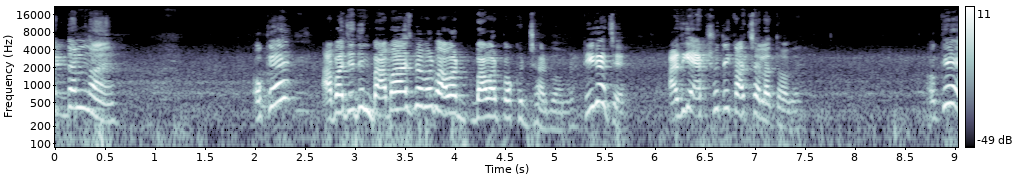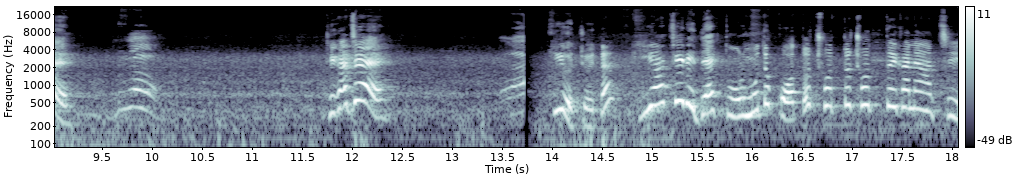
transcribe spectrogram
একদম নয়। ওকে? আবার যেদিন বাবা আসবে আবার বাবার বাবার পকেট ছাড়বো আমরা ঠিক আছে? আজকে একশোতেই কাজ চালাতে হবে। ওকে? ঠিক আছে? কি হচ্ছে এটা? কি আছে রে? দেখ, তোর মতো কত ছোট্ট ছোট্ট এখানে আছে।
